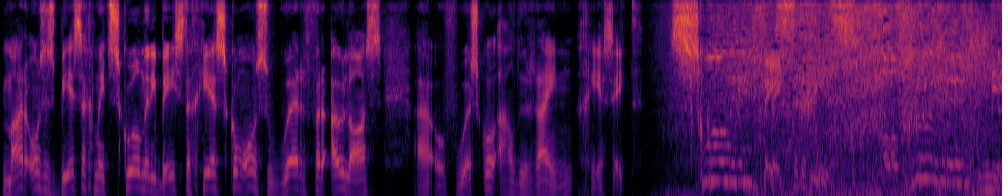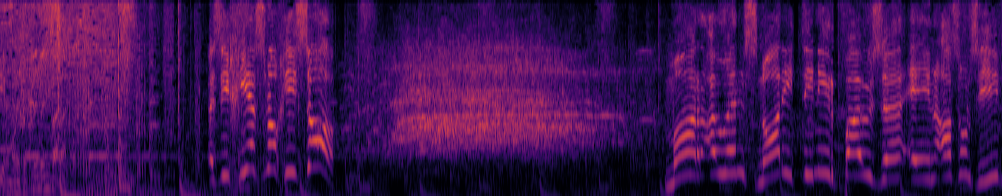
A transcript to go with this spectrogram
Maar ons is besig met skool met die beste gees. Kom ons hoor vir oulaas uh, of Hoërskool Eldorein gees het. Skool met die beste gees op FM 90.5. Is die gees nog hierso? Maar ouens, na die 10 uur pouse en as ons hier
